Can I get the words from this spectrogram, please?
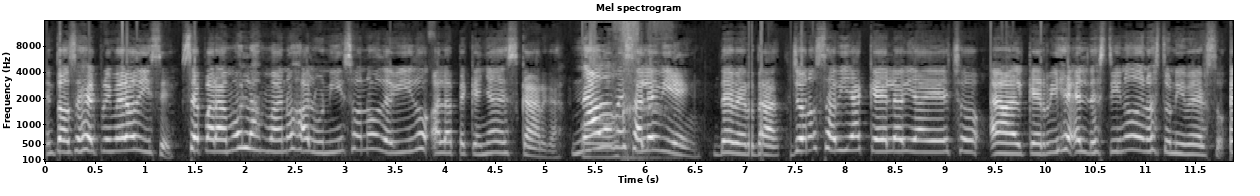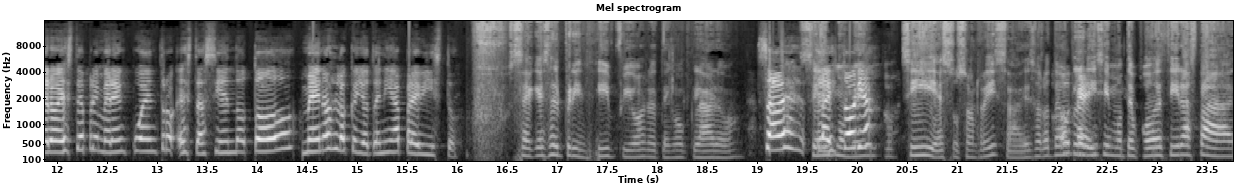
Entonces el primero dice, separamos las manos al unísono debido a la pequeña descarga. Nada me oh. sale bien, de verdad. Yo no sabía qué le había hecho al que rige el destino de nuestro universo, pero este primer encuentro está haciendo todo menos lo que yo tenía previsto. sé que es el principio, lo tengo claro. ¿Sabes la historia? Sí, es su sonrisa, eso lo tengo clarísimo. Te puedo decir hasta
